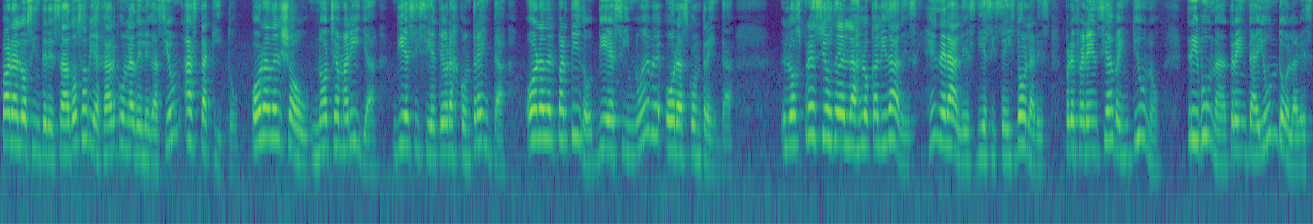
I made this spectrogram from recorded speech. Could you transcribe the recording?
para los interesados a viajar con la delegación hasta Quito. Hora del show, Noche Amarilla, 17 horas con 30. Hora del partido, 19 horas con 30. Los precios de las localidades generales 16 dólares, preferencia 21, tribuna 31 dólares,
